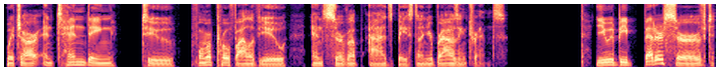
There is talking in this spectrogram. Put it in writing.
which are intending to form a profile of you and serve up ads based on your browsing trends. You would be better served,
